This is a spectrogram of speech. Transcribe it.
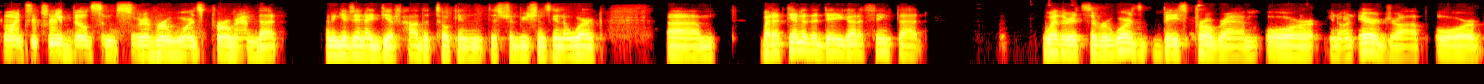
point. And can you build some sort of rewards program that kind of gives you an idea of how the token distribution is going to work? Um, but at the end of the day, you got to think that whether it's a rewards based program or you know an airdrop or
